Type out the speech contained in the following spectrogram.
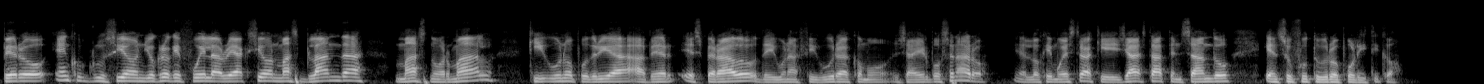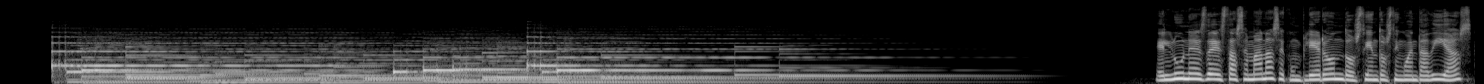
pero en conclusión, yo creo que fue la reacción más blanda, más normal que uno podría haber esperado de una figura como Jair Bolsonaro, eh, lo que muestra que ya está pensando en su futuro político. El lunes de esta semana se cumplieron 250 días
